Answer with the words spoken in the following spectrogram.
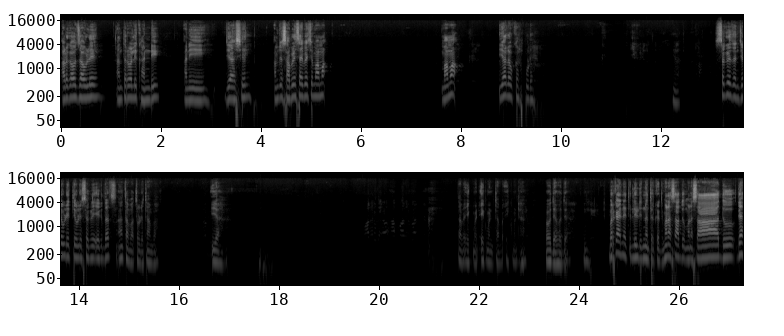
आडगाव जावळे अंतरवाली खांडी आणि जे असेल आमच्या साबळे साहेबाचे मामा. मामा या लवकर पुढं. सगळेजण जेवढे तेवढे सगळे एकदाच. हां थांबा थोडे थांबा. या. थांबा एक मिनिट एक मिनिट थांबा एक मिनिट हां. हो द्या हो द्या. बरं काय नाही ते लेडीज नंतर करते. म्हणा साधू म्हणा साधू द्या.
